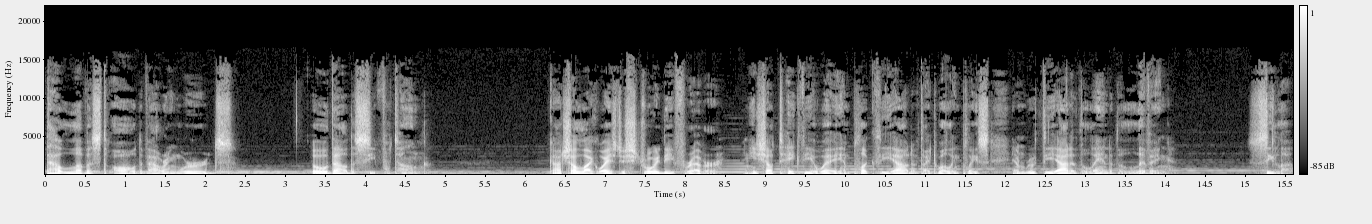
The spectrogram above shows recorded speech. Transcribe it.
Thou lovest all devouring words, O thou deceitful tongue. God shall likewise destroy thee forever, and he shall take thee away, and pluck thee out of thy dwelling place, and root thee out of the land of the living. Selah.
